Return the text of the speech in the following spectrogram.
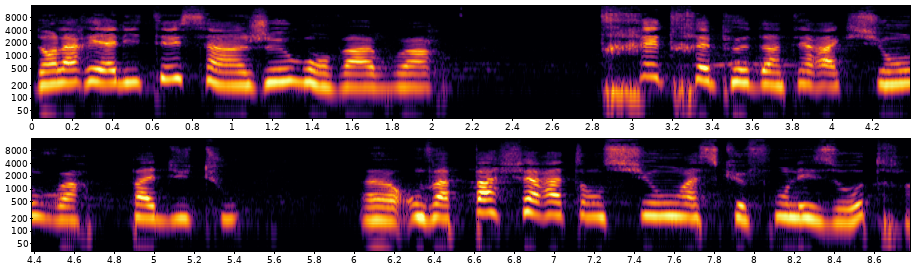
Dans la réalité, c'est un jeu où on va avoir très très peu d'interaction, voire pas du tout. Euh, on va pas faire attention à ce que font les autres,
